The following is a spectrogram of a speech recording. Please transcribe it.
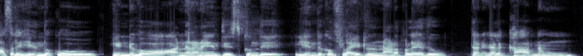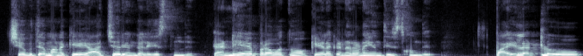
అసలు ఎందుకు ఇండిగో ఆ నిర్ణయం తీసుకుంది? ఎందుకు ఫ్లైట్లు నడపలేదు? దానికి గల కారణం చెబితే మనకి ఆశ్చర్యం కలిగిస్తుంది. ఎన్డీఏ ప్రభుత్వం కీలక నిర్ణయం తీసుకుంది. పైలట్లు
